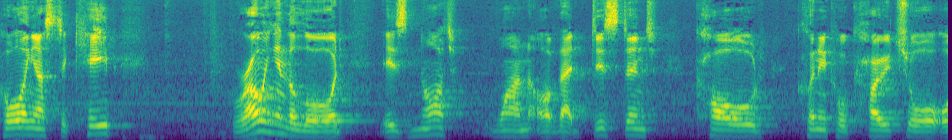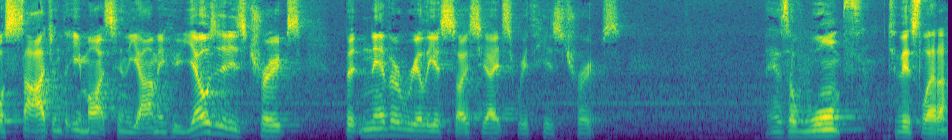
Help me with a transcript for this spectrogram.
calling us to keep growing in the Lord, is not one of that distant, cold, clinical coach or, or sergeant that you might see in the army who yells at his troops but never really associates with his troops. There's a warmth to this letter.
